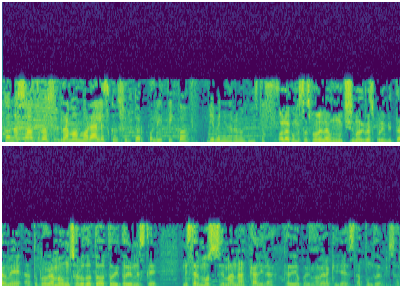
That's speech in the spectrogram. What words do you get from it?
Con nosotros Ramón Morales, consultor político. Bienvenido, Ramón, ¿cómo estás? Hola, ¿cómo estás, Pamela? Muchísimas gracias por invitarme a tu programa. Un saludo a todo tu auditorio en, este, en esta hermosa semana cálida, cálida primavera que ya está a punto de empezar.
